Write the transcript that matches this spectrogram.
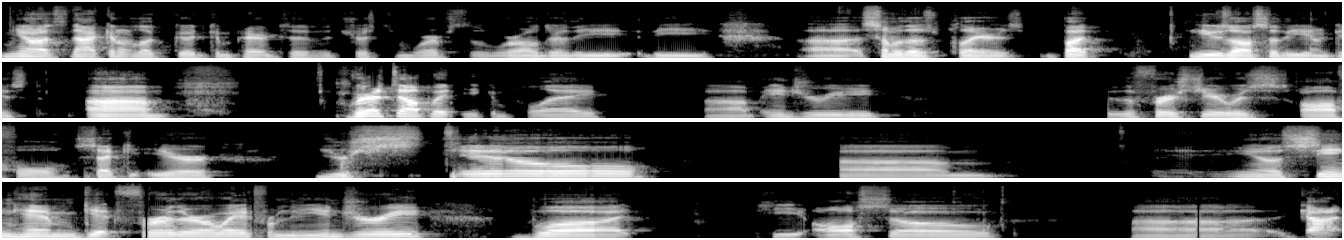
you know, it's not going to look good compared to the Tristan Wirfs of the world or the the uh, some of those players. But he was also the youngest. Um, Grant Delpit, he can play. Um, injury the first year was awful. Second year, you're still, um, you know, seeing him get further away from the injury, but he also uh, got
